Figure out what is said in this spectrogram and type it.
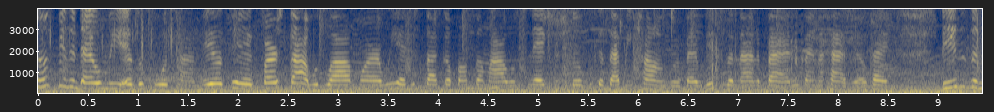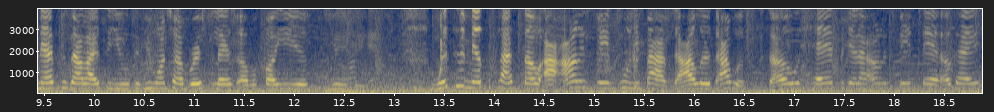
come spend the day with me as a full-time nail tech. First stop was Walmart. We had to stock up on some of our snacks and stuff because I be hungry, baby. This is a 9 to 5. This ain't a hobby, okay? These are the napkins I like to use. If you want your brush to last over four years, use these went to the nail supply store i only spent 25 dollars. I was so happy that i only spent that okay?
